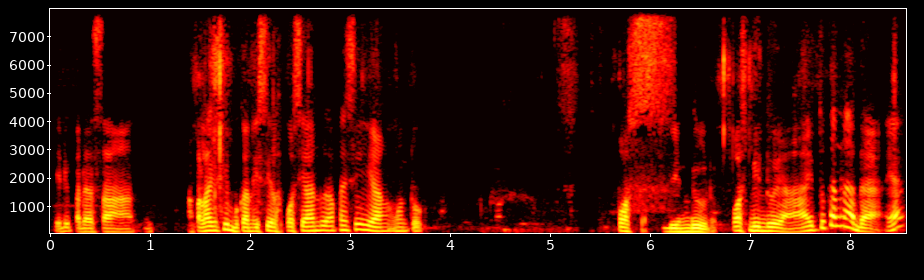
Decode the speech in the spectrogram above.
Jadi pada saat apalagi sih bukan istilah posyandu apa sih yang untuk pos bindu. pos bindu ya? Itu kan ada ya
